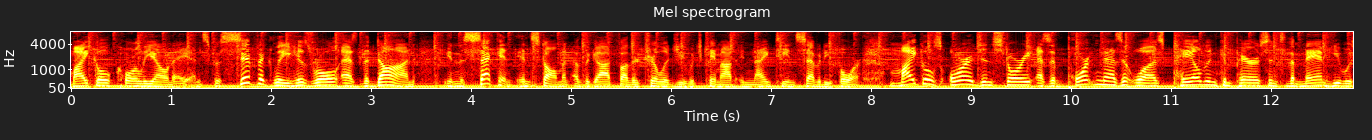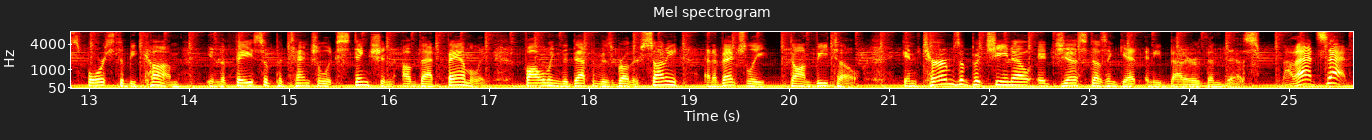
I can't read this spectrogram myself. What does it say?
Michael Corleone, and specifically his role as the Don in the second installment of the Godfather trilogy, which came out in 1974. Michael's origin story, as important as it was, paled in comparison to the man he was forced to become in the face of potential extinction of that family, following the death of his brother Sonny and eventually Don Vito. In terms of Pacino, it just doesn't get any better than this. Now, that said,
